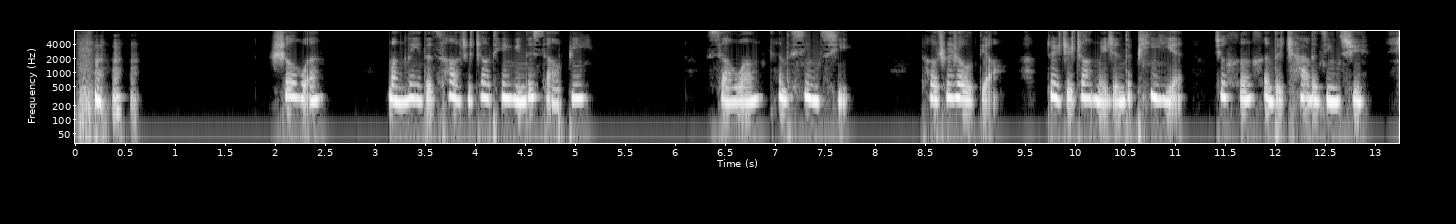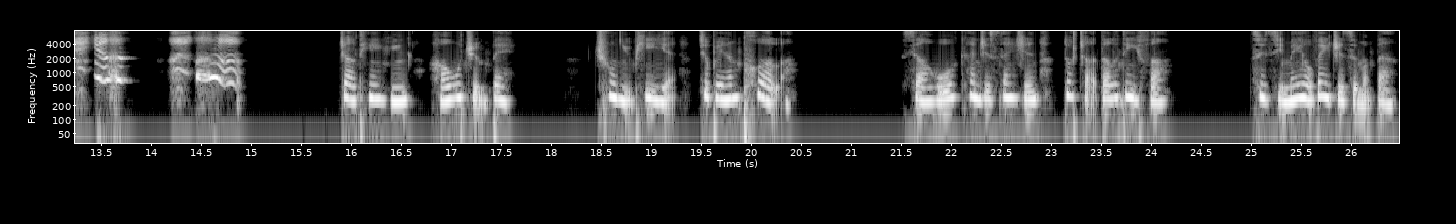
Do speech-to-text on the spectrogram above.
哼哼哼。说完，猛力的操着赵天云的小逼。小王看得兴起，掏出肉屌，对着赵美人的屁眼就狠狠的插了进去。赵天云毫无准备。处女屁眼就被人破了。小吴看着三人都找到了地方，自己没有位置怎么办？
